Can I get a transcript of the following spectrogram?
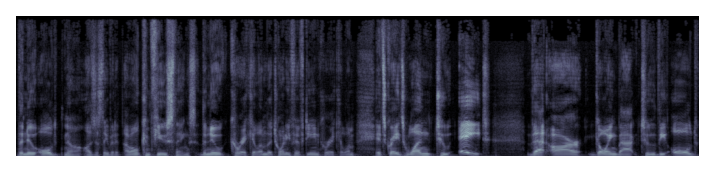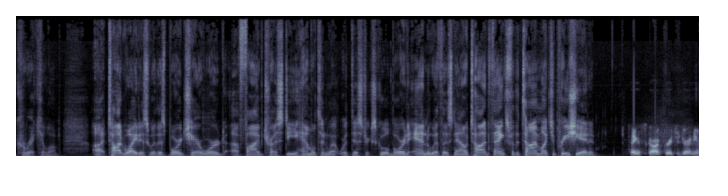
the new old, no, I'll just leave it, I won't confuse things. The new curriculum, the 2015 curriculum, it's grades one to eight that are going back to the old curriculum. Uh, Todd White is with us, board chair, Ward uh, 5 trustee, Hamilton Wentworth District School Board, and with us now. Todd, thanks for the time. Much appreciated. Thanks, Scott. Great to join you.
